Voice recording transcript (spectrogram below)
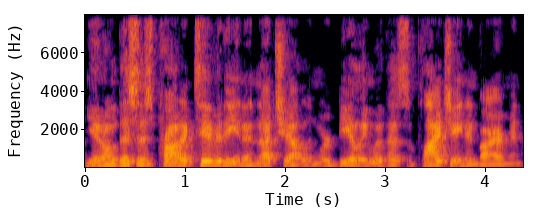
you know, this is productivity in a nutshell. And we're dealing with a supply chain environment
